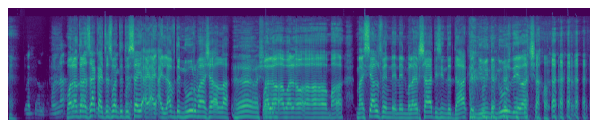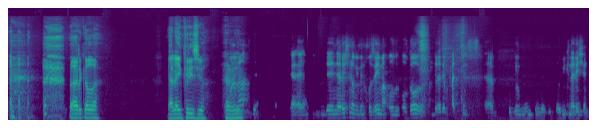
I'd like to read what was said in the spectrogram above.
MashaAllah. Molana. Well, Abdul Razak, I just wanted to say I, I, I love the Noor, mashallah. Ah, Well, mashallah. uh, well uh, um, uh, myself and, and, and Mullah Irshad is in the dark and you in the Noor there, mashallah. Barakallah. May Allah increase you. Ameen. Molana, the, yeah, uh, the narration of Ibn Khuzaymah, although alhamdulillah, the muhaddiths um, they do mention that it's a weak narration,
